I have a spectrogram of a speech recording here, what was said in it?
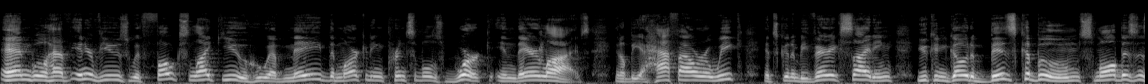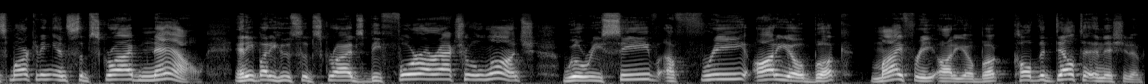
and we'll have interviews with folks like you who have made the marketing principles work in their lives. It'll be a half hour a week. It's going to be very exciting. You can go to BizKaboom, Small Business Marketing, and subscribe now. Anybody who subscribes before our actual launch will receive a free audio book my free audiobook called The Delta Initiative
